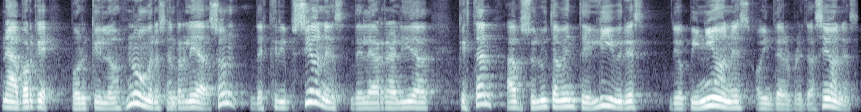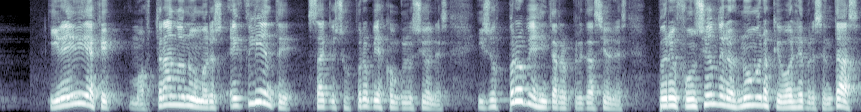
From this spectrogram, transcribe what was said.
Nada, ¿por qué? Porque los números en realidad son descripciones de la realidad que están absolutamente libres de opiniones o interpretaciones. Y la idea es que mostrando números el cliente saque sus propias conclusiones y sus propias interpretaciones, pero en función de los números que vos le presentás.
